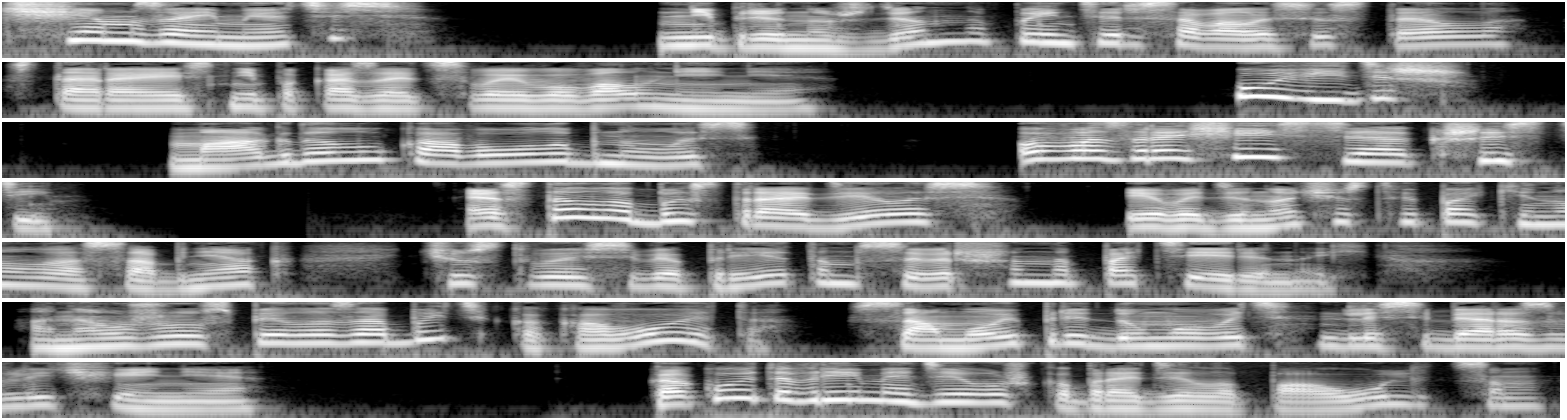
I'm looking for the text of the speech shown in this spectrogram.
«Чем займетесь? непринужденно поинтересовалась Эстелла, стараясь не показать своего волнения. «Увидишь». Магда лукаво улыбнулась. «Возвращайся к шести». Эстелла быстро оделась и в одиночестве покинула особняк, чувствуя себя при этом совершенно потерянной. Она уже успела забыть, каково это — самой придумывать для себя развлечения — Какое-то время девушка бродила по улицам,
